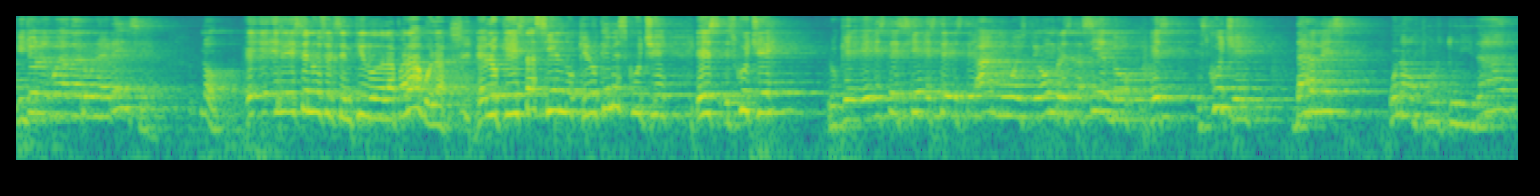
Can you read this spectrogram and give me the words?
y yo les voy a dar una herencia. No, e, e, e, ese no es el sentido de la parábola. Eh, lo que está haciendo, quiero que me escuche, es, escuche, lo que este, este, este amo, este hombre está haciendo es, escuche, darles una oportunidad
